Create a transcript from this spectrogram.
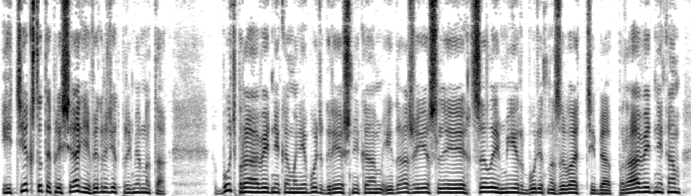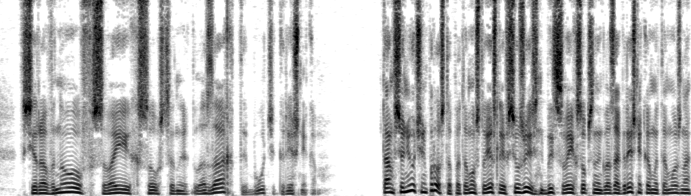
И текст этой присяги выглядит примерно так. «Будь праведником, а не будь грешником, и даже если целый мир будет называть тебя праведником, все равно в своих собственных глазах ты будь грешником». Там все не очень просто, потому что если всю жизнь быть в своих собственных глазах грешником, это можно,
